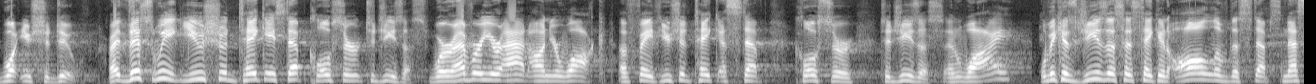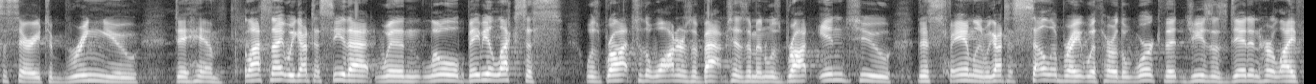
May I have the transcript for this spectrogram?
what you should do. Right, this week, you should take a step closer to Jesus. Wherever you're at on your walk of faith, you should take a step closer to Jesus. And why? Well, because Jesus has taken all of the steps necessary to bring you to Him. Last night, we got to see that when little baby Alexis was brought to the waters of baptism and was brought into this family. And we got to celebrate with her the work that Jesus did in her life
